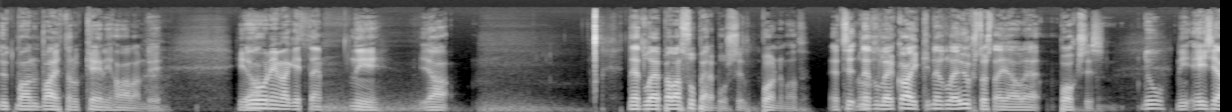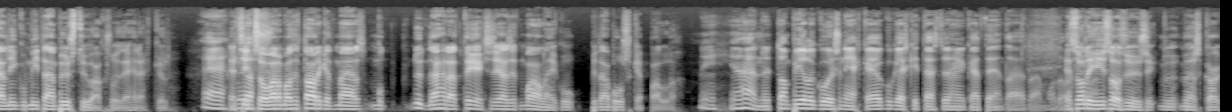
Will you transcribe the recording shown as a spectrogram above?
nyt mä oon vaihtanut Keini Haalandiin. Ja, Juu, niin mäkin tein. Niin, ja ne tulee pelaa superbussilla, Bournemouth. Et sit No. ne tulee kaikki, ne tulee 11 ajaa ole boksissa. Juu. Niin ei siellä niinku mitään pystyjuoksua tehdä kyllä. Ei, Et sit jos- se on varmaan se target man, mutta nyt nähdään, että tekeekö se siellä sit maaleja, kun pitää puskea palloa. Niin, ja hän nyt on pilkuissa, niin ehkä joku keskittää sitten johonkin käteen tai jotain muuta. Ja se oli iso syy my- myös ka-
